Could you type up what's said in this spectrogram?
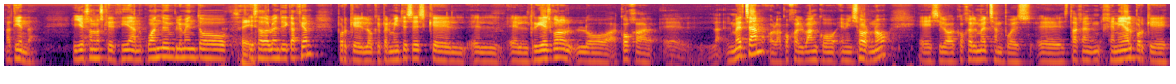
la tienda. Ellos son los que decidan cuándo implemento Sí. esa doble autenticación, porque lo que permites es que el, el- el riesgo lo acoja el, el merchant o lo acoja el banco emisor, ¿no? Eh, si lo acoge el merchant, pues eh, está gen- genial porque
